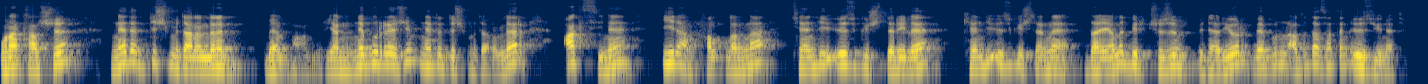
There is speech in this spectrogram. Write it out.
ona karşı ne de dış müdahalelere bel bağlıyor. Yani ne bu rejim ne de dış müdahaleler. Aksine İran halklarına kendi öz güçleriyle, kendi öz güçlerine dayalı bir çözüm öneriyor ve bunun adı da zaten öz yönetim.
